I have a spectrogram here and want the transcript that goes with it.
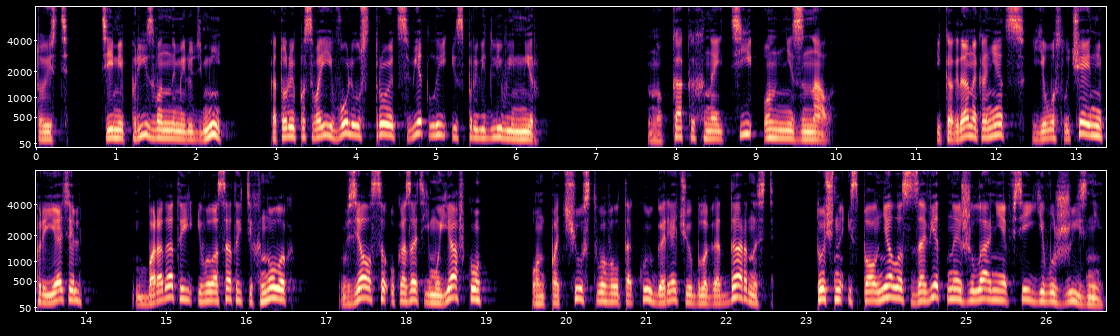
то есть теми призванными людьми, которые по своей воле устроят светлый и справедливый мир. Но как их найти, он не знал. И когда, наконец, его случайный приятель, бородатый и волосатый технолог, взялся указать ему явку, он почувствовал такую горячую благодарность, точно исполнялось заветное желание всей его жизни.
